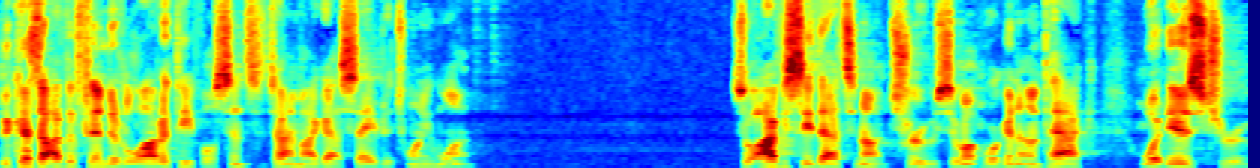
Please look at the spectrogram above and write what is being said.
Because I've offended a lot of people since the time I got saved at 21. So obviously that's not true. So we're going to unpack what is true.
